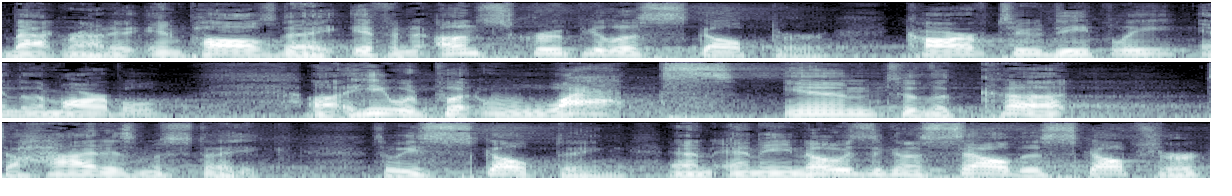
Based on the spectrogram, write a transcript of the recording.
background. In Paul's day, if an unscrupulous sculptor carved too deeply into the marble, uh, he would put wax into the cut to hide his mistake. So he's sculpting, and, and he knows he's going to sell this sculpture,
